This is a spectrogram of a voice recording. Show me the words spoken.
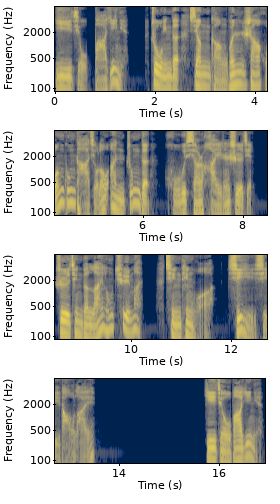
一九八一年著名的香港温莎皇宫大酒楼案中的狐仙儿害人事件，事情的来龙去脉，请听我细细道来。一九八一年。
